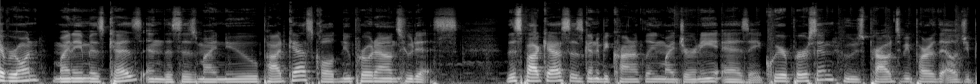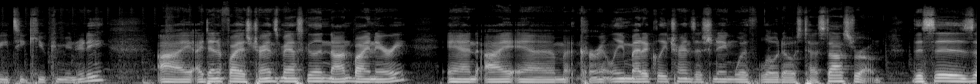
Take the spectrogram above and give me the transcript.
everyone, my name is Kez, and this is my new podcast called New Pronouns Who Dis. This podcast is going to be chronicling my journey as a queer person who's proud to be part of the LGBTQ community. I identify as transmasculine, non binary, and I am currently medically transitioning with low dose testosterone. This is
